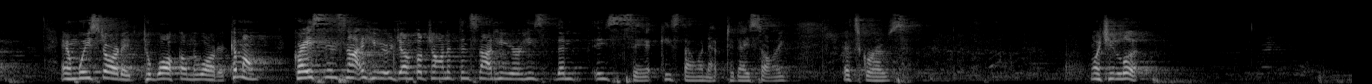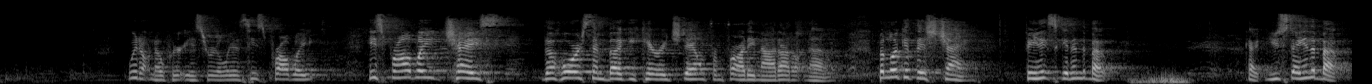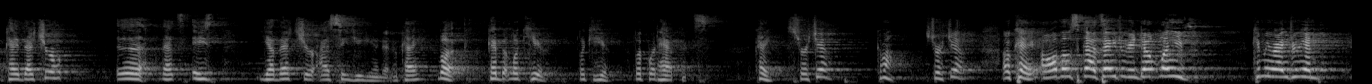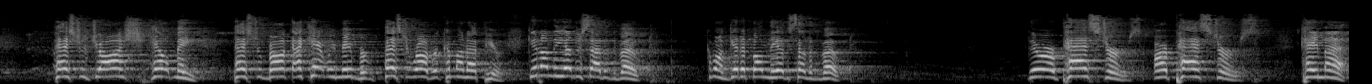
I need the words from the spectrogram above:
and we started to walk on the water. Come on. Grayson's not here. Uncle Jonathan's not here. He's been, he's sick. He's throwing up today. Sorry. That's gross. I want you to look. We don't know where Israel is. He's probably, he's probably chased the horse and buggy carriage down from Friday night. I don't know. But look at this chain. Phoenix, get in the boat. Okay, you stay in the boat. Okay, that's your, uh, that's easy. Yeah, that's your ICU unit. Okay, look. Okay, but look here. Look here. Look what happens. Okay, stretch out. Come on, stretch out. Okay, all those guys, Adrian, don't leave. Come here, Adrian. Pastor Josh, help me. Pastor Buck, I can't remember. Pastor Robert, come on up here. Get on the other side of the boat. Come on, get up on the other side of the boat. There are pastors, our pastors came up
